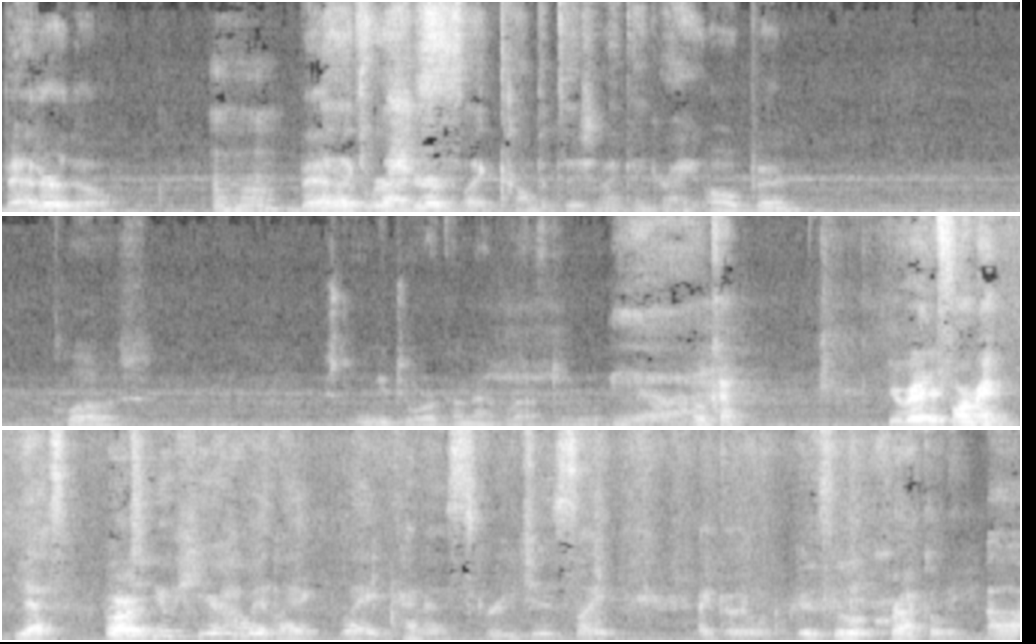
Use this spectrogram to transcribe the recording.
Better though. Mm-hmm. Better like for less, sure. Like competition, I think, right? Open. Close. Still need to work on that left a little. Yeah. Okay. You ready for me? Yes. But do you hear how it like like kind of screeches like It's a little crackly, uh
